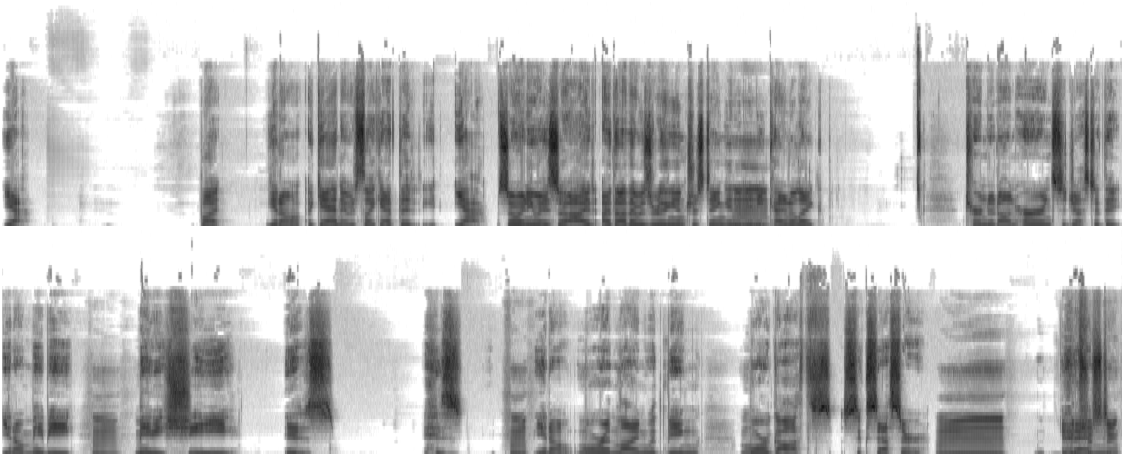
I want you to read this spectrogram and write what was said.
Yeah. But, you know, again, it was like at the yeah. So anyway, so I I thought that was really interesting and, and he mm. kind of like turned it on her and suggested that, you know, maybe hmm. maybe she is is hmm. you know, more in line with being Morgoth's successor. Mm. Interesting.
